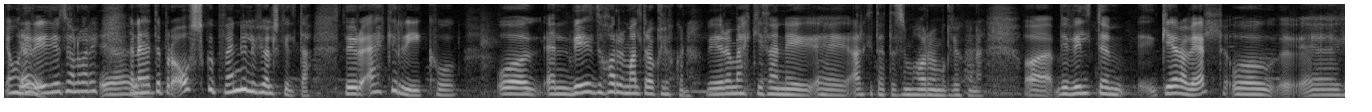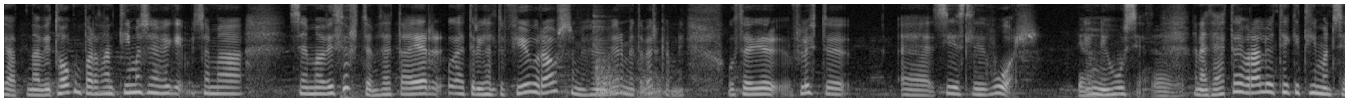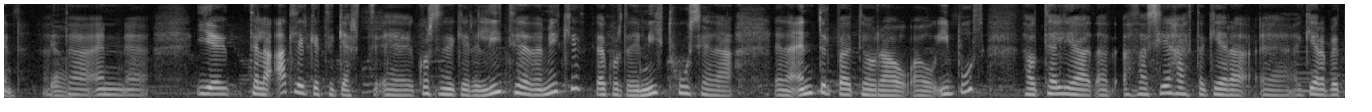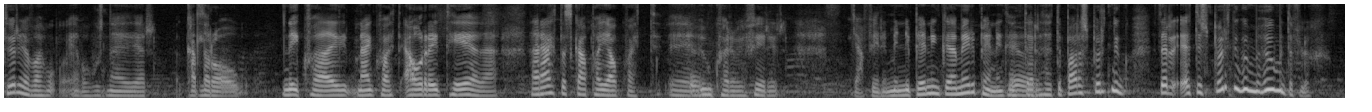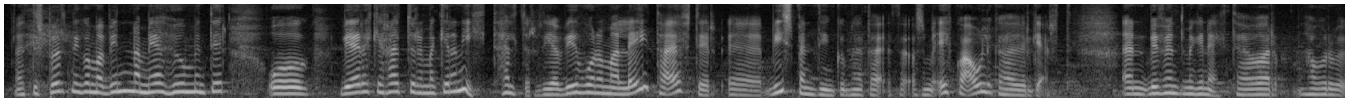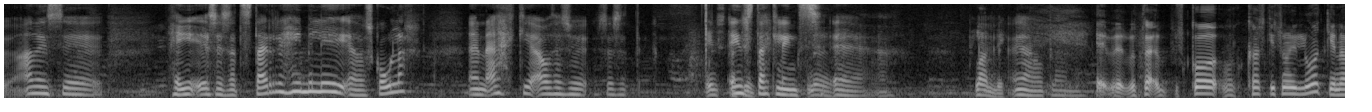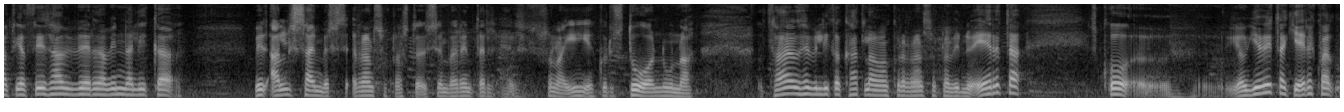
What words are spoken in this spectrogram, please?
já hún er Já. reyðjöþjálfari Já, já. þannig að þetta er bara óskup venjuleg fjölskylda þau eru ekki rík og, og, en við horfum aldrei á klukkuna. Við erum ekki þannig eh, arkitekta sem horfum á klukkuna. Og við vildum gera vel og eh, hérna, við tókum bara þann tíma sem við, sem að, sem að við þurftum. Þetta er, þetta er ég heldur fjögur ár sem við höfum verið með þetta verkefni. Og þau fluttu eh, síðastlið vor Já. inn í húsið. Já. þannig að þetta hefur alveg tekið tíman sinn Þetta, en uh, ég tel að allir geti gert uh, hvort sem þið gerir lítið eða mikið eða hvort er nýtt hús eða, eða endurbætjóra á, á íbúð þá tel ég að, að, að það sé hægt að gera, uh, að gera betur ef að, ef að húsnæðið er kallar á neikvægt áreiti eða það er hægt að skapa jákvægt umhverfi fyrir, já, fyrir minni pening eða meiri pening. Þetta er, þetta er bara spurning þetta er, þetta er spurningum um hugmyndaflug Þetta er spurningum að vinna með hugmyndir og við erum ekki hrættur um að gera nýtt heldur því að við vorum að leita eftir eh, vísbendingum þetta sem eitthvað álíka hefur verið gert en við fundum ekki neitt. Það, var, það voru aðeins eh, hei, sagt, stærri heimili eða skólar en ekki á þessu sagt, einstaklings... Eh, plani. Já, plani. Eh, sko, kannski svona í lokin af því að þið hafi verið að vinna líka við Alzheimer's rannsóknarstöð sem er reyndar svona í einhverju stóa núna. Það hefur líka kallað á einhverja rannsóknarvinnu. Er þetta, sko, já ég veit ekki, er eitthvað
